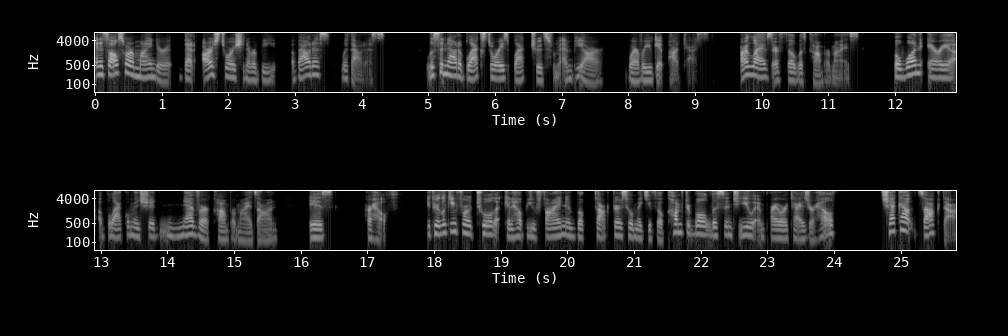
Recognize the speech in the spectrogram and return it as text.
And it's also a reminder that our story should never be about us without us. Listen now to Black Stories, Black Truths from NPR, wherever you get podcasts. Our lives are filled with compromise, but one area a Black woman should never compromise on is her health. If you're looking for a tool that can help you find and book doctors who will make you feel comfortable, listen to you, and prioritize your health, check out ZocDoc.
